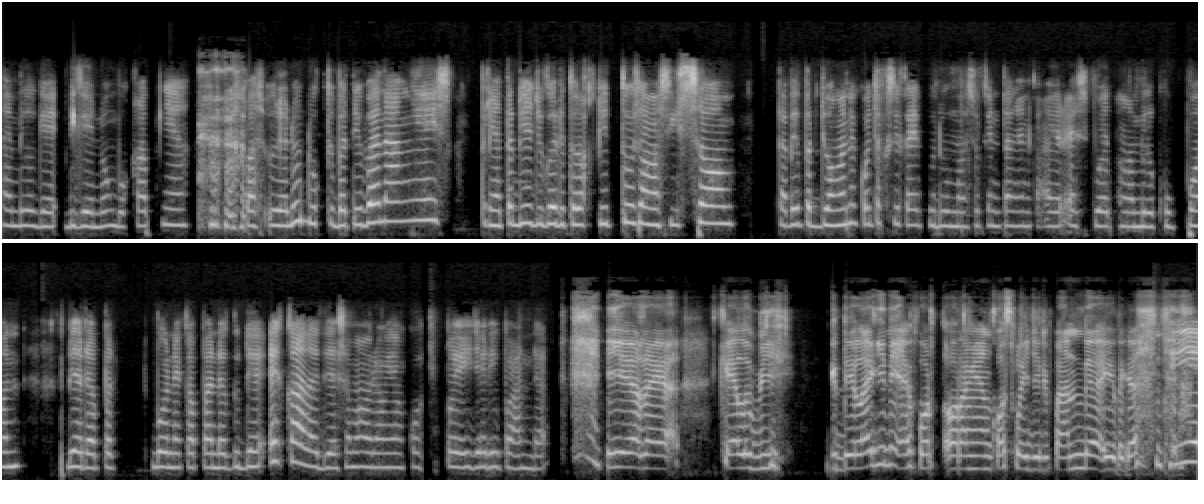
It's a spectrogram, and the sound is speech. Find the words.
sambil ge- digendong bokapnya. Pas udah duduk tiba-tiba nangis. Ternyata dia juga ditolak gitu sama si Som. Tapi perjuangannya kocak sih kayak kudu masukin tangan ke ARS buat ngambil kupon biar dapat boneka panda gede. Eh kalah dia sama orang yang cosplay jadi panda. Iya kayak kayak lebih gede lagi nih effort orang yang cosplay jadi panda gitu kan. iya,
